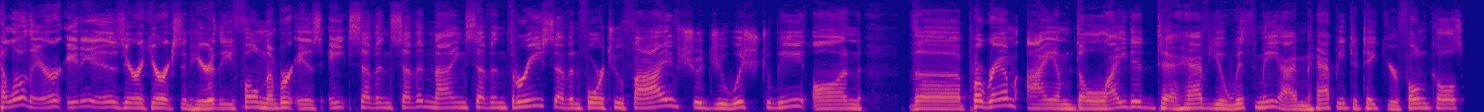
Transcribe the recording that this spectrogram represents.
Hello there. It is Erick Erickson here. The phone number is 877 973 7425. Should you wish to be on the program, I am delighted to have you with me. I'm happy to take your phone calls.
